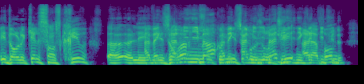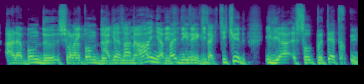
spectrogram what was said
et dans lequel s'inscrivent euh, les, Avec les horreurs minima- qui sont commises aujourd'hui des à la bande inexactitudes. à la bande de sur la bande de Gaza. minima Non, il n'y a pas d'inexactitude. Il y a peut-être une.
